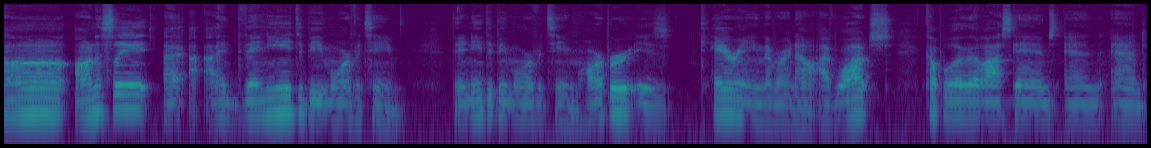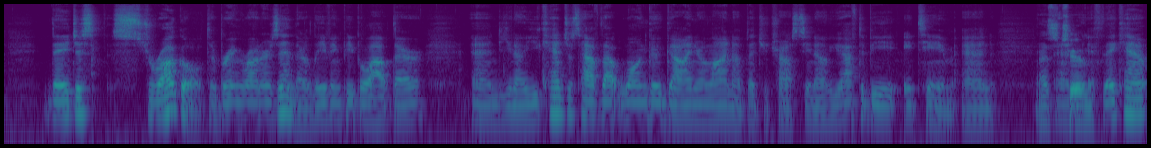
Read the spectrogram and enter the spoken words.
Uh, honestly, I, I, they need to be more of a team. They need to be more of a team. Harper is carrying them right now. I've watched a couple of their last games, and and they just struggle to bring runners in. They're leaving people out there. And you know you can't just have that one good guy in your lineup that you trust. You know you have to be a team, and That's and true. If they can't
